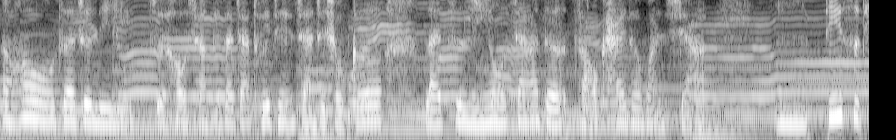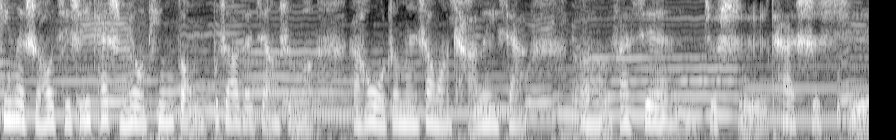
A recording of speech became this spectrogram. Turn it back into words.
然后在这里最后想给大家推荐一下这首歌，来自林宥嘉的《早开的晚霞》。第一次听的时候，其实一开始没有听懂，不知道在讲什么。然后我专门上网查了一下，呃，发现就是他是写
